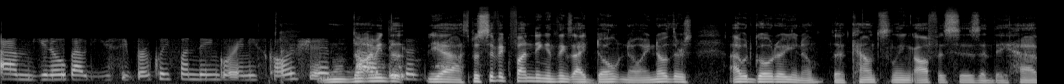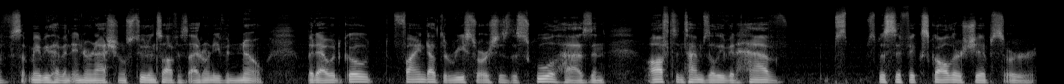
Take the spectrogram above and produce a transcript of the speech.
um, you know about UC Berkeley funding or any scholarship. No, I uh, mean the yeah specific funding and things. I don't know. I know there's. I would go to you know the counseling offices and they have some, maybe they have an international students office. I don't even know, but I would go find out the resources the school has, and oftentimes they'll even have specific scholarships or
